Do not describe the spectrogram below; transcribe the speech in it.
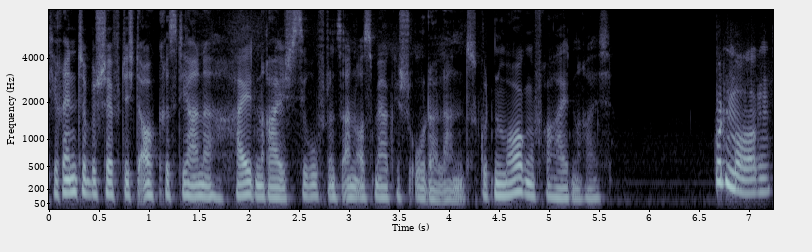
Die Rente beschäftigt auch Christiane Heidenreich. Sie ruft uns an aus Märkisch-Oderland. Guten Morgen, Frau Heidenreich. Guten Morgen.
